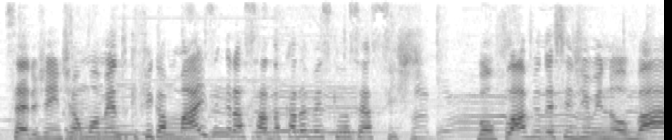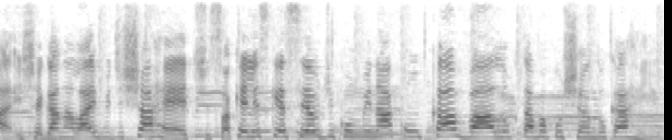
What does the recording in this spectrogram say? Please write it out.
Sério, gente, é um momento que fica mais engraçado a cada vez que você assiste. Bom, Flávio decidiu inovar e chegar na live de charrete, só que ele esqueceu de combinar com o cavalo que estava puxando o carrinho.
